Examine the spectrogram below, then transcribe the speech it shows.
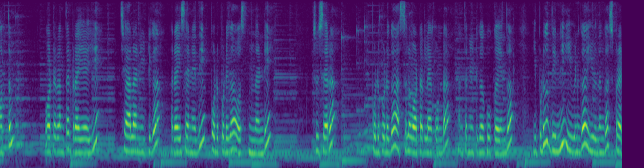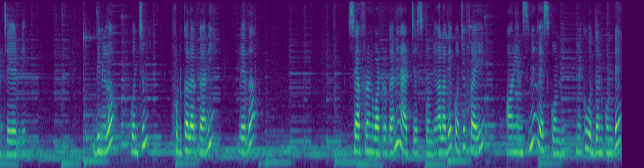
మొత్తం వాటర్ అంతా డ్రై అయ్యి చాలా నీట్గా రైస్ అనేది పొడిపొడిగా వస్తుందండి. చూసారా? పొడిపొడిగా అస్సలు వాటర్ లేకుండా ఎంత నీట్గా కుక్ అయిందో ఇప్పుడు దీన్ని ఈవెన్గా ఈ విధంగా స్ప్రెడ్ చేయండి. దీనిలో కొంచెం ఫుడ్ కలర్ కానీ లేదా సాఫ్రాన్ వాటర్ కానీ యాడ్ చేసుకోండి. అలాగే కొంచెం ఫ్రై ఆనియన్స్ని వేసుకోండి. మీకు వద్దనుకుంటే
